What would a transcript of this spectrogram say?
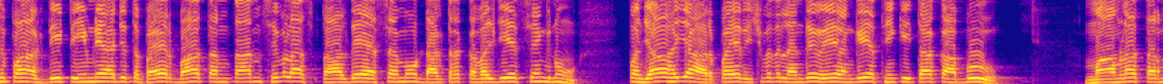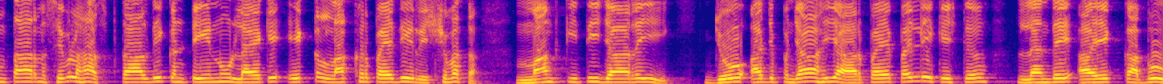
ਵਿਭਾਗ ਦੀ ਟੀਮ ਨੇ ਅੱਜ ਦੁਪਹਿਰ ਬਾਅਦ ਤਰਨਤਾਰਨ ਸਿਵਲ ਹਸਪਤਾਲ ਦੇ ਐਸਐਮਓ ਡਾਕਟਰ ਕਵਲਜੀਤ ਸਿੰਘ ਨੂੰ 50000 ਰੁਪਏ ਰਿਸ਼ਵਤ ਲੈਂਦੇ ਹੋਏ ਰੰਗੇ ਹੱਥੀਂ ਕੀਤਾ ਕਾਬੂ। ਮਾਮਲਾ ਤਰਨਤਾਰਨ ਸਿਵਲ ਹਸਪਤਾਲ ਦੀ ਕੰਟੀਨ ਨੂੰ ਲੈ ਕੇ 1 ਲੱਖ ਰੁਪਏ ਦੀ ਰਿਸ਼ਵਤ ਮੰਗ ਕੀਤੀ ਜਾ ਰਹੀ, ਜੋ ਅੱਜ 50000 ਰੁਪਏ ਪਹਿਲੀ ਕਿਸ਼ਤ ਲੈਂਦੇ ਆਏ ਕਾਬੂ।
